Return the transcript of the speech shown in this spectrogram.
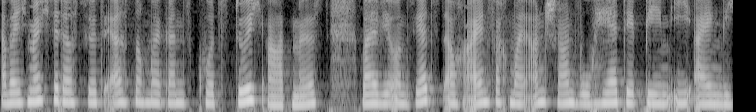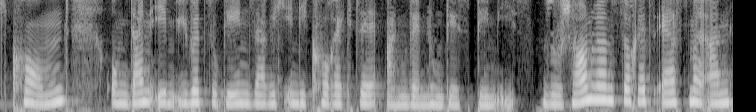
Aber ich möchte, dass du jetzt erst noch mal ganz kurz durchatmest, weil wir uns jetzt auch einfach mal anschauen, woher der BMI eigentlich kommt, um dann eben überzugehen, sage ich, in die korrekte Anwendung des BMIs. So schauen wir uns doch jetzt erstmal an,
